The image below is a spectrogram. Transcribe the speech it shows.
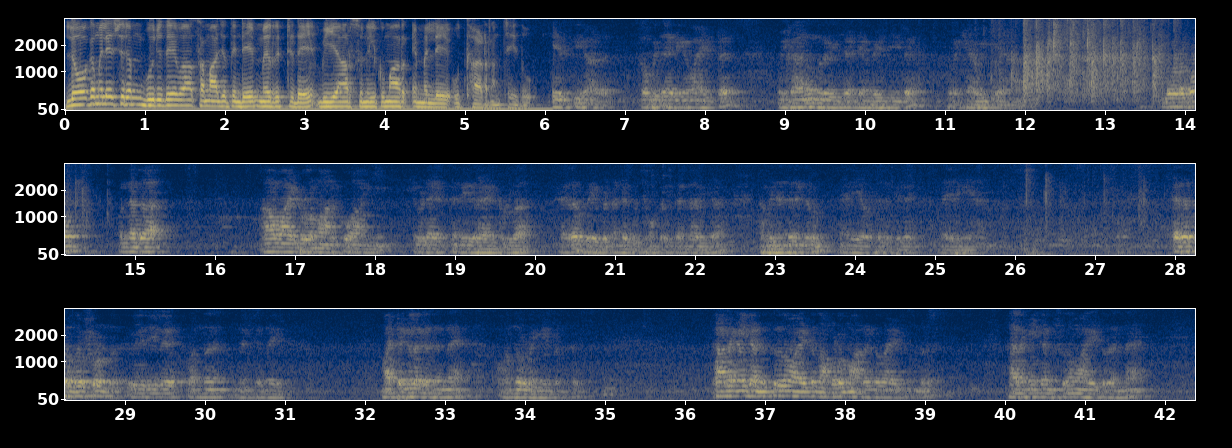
Lokamaleswaram Gurudeva സമാജത്തിന്റെ merit day V R Sunilkumar M L A ഉദ്ഘാടനം ചെയ്തു. ഔപചാരികമായിട്ട് ഉദ്ഘാടനം നിർവഹിച്ച വേദിയിൽ പ്രഖ്യാപിക്കുകയാണ്. ഇതോടൊപ്പം ഉന്നത ആമായിട്ടുള്ള മാർക്ക് വാങ്ങി ഇവിടെ സന്നിഹിതരായിട്ടുള്ള ഏറെ പ്രിയപ്പെട്ട എന്റെ കൊച്ചുമക്കൾക്ക് എല്ലാവിധ അഭിനന്ദനങ്ങളും ഞാൻ ഈ അവസരത്തിൽ നേരുകയാണ്. ഏറെ സന്തോഷമുണ്ട്. വേദിയിൽ വന്ന് നിൽക്കുന്നതിൽ മാറ്റങ്ങളൊക്കെ തന്നെ വന്നു തുടങ്ങിയിട്ടുണ്ട്. കാലങ്ങൾക്ക് അനുസൃതമായിട്ട് നമ്മളും മാറേണ്ടതായിട്ടുണ്ട്. കാലങ്ങൾക്ക് അനുസൃതമായിട്ട് തന്നെ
